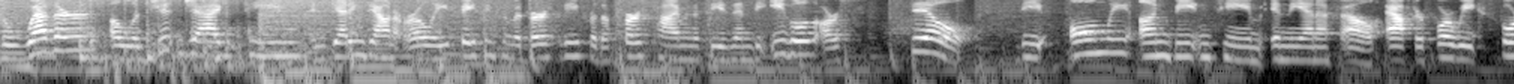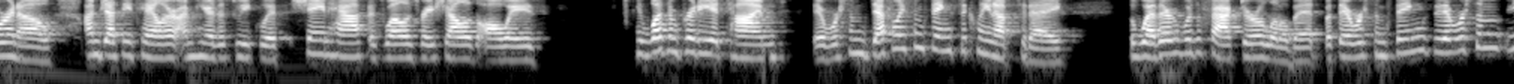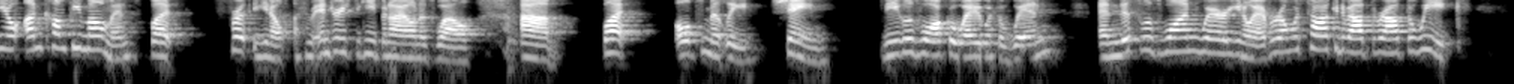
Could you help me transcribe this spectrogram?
The weather, a legit Jags team, and getting down early, facing some adversity for the first time in the season. The Eagles are still the only unbeaten team in the NFL after four weeks, 4 0. I'm Jessi Taylor. I'm here this week with Shane Haff as well as Rachel, as always. It wasn't pretty at times. There were some definitely some things to clean up today. The weather was a factor a little bit, but there were some things, there were some, you know, uncomfy moments, but for you know some injuries to keep an eye on as well. Um, but ultimately, Shane, the Eagles walk away with a win, and this was one where you know everyone was talking about throughout the week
